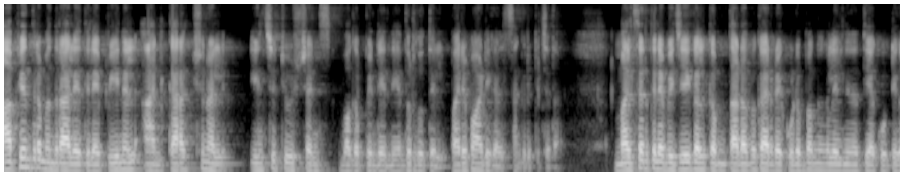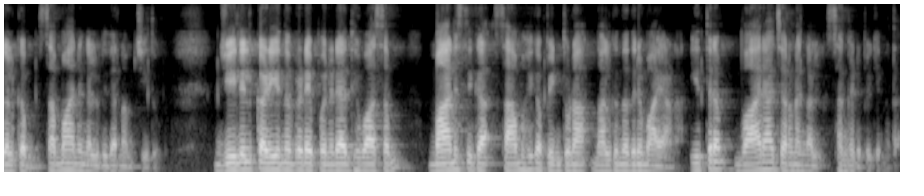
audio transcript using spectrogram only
ആഭ്യന്തര മന്ത്രാലയത്തിലെ പീനൽ ആൻഡ് കറക്ഷണൽ ഇൻസ്റ്റിറ്റ്യൂഷൻസ് വകുപ്പിന്റെ നേതൃത്വത്തിൽ പരിപാടികൾ സംഘടിപ്പിച്ചത്. മത്സരത്തിലെ വിജയികൾക്കും തടവുകാരുടെ കുടുംബങ്ങളിൽ നിന്നെത്തിയ കുട്ടികൾക്കും സമ്മാനങ്ങൾ വിതരണം ചെയ്തു. ജയിലിൽ കഴിയുന്നവരുടെ പുനരധിവാസം മാനസിക സാമൂഹിക പിന്തുണ നൽകുന്നതിനുമായാണ് ഇത്തരം വാരാചരണങ്ങൾ സംഘടിപ്പിക്കുന്നത്.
